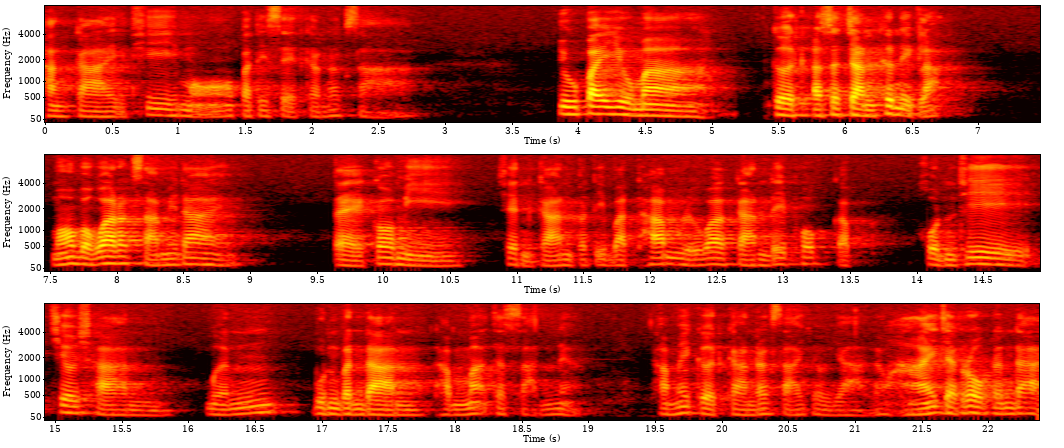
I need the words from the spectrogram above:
ทางกายที่หมอปฏิเสธการรักษา อยู่ไปอยู่มาเกิดอัศจรรย์ขึ้นอีกละ หมอบอกว่ารักษาไม่ได้ แต่ก็มีเช่นการปฏิบัติธรรม หรือว่าการได้พบกับคนที่เชี่ยวชาญ เหมือนบุญบันดาลธรรมะจัดสรรเนี่ยทำให้เกิดการรักษาเยียวยา แล้วหายจากโรคนั้นได้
